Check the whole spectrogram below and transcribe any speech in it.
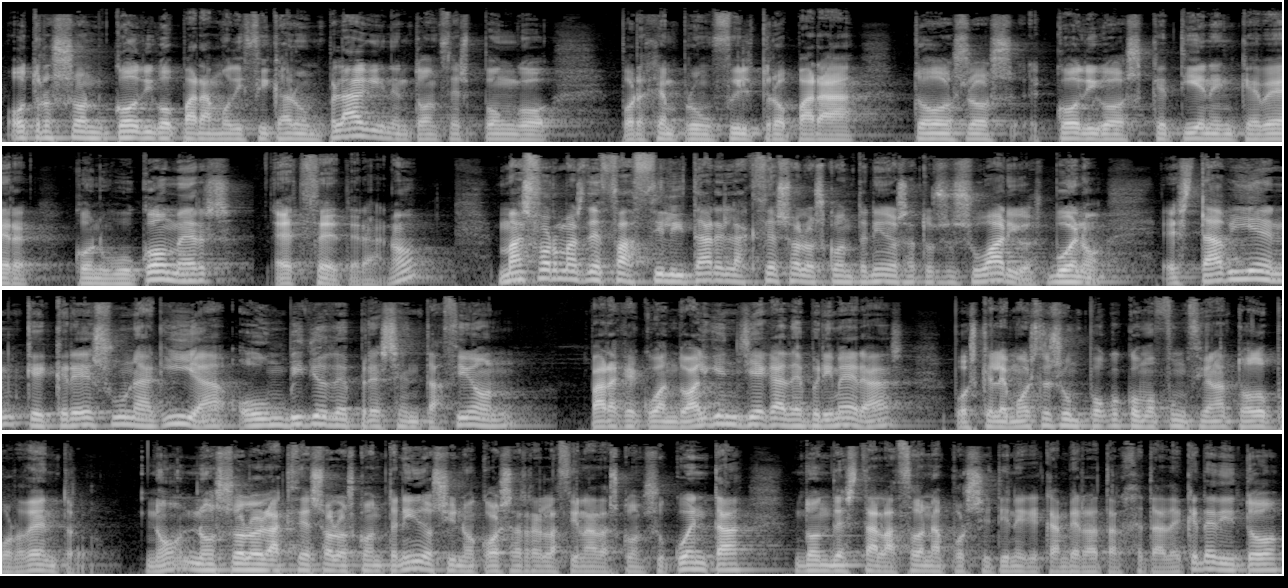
otros son código para modificar un plugin, entonces pongo, por ejemplo, un filtro para todos los códigos que tienen que ver con WooCommerce, etcétera, ¿no? Más formas de facilitar el acceso a los contenidos a tus usuarios. Bueno, está bien que crees una guía o un vídeo de presentación para que cuando alguien llega de primeras, pues que le muestres un poco cómo funciona todo por dentro, ¿no? No solo el acceso a los contenidos, sino cosas relacionadas con su cuenta, dónde está la zona por si tiene que cambiar la tarjeta de crédito,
